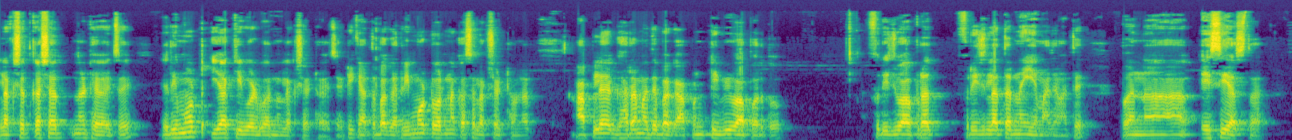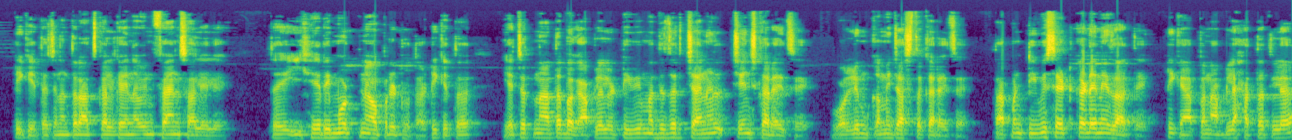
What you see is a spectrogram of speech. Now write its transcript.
लक्षात कशात न ठेवायचंय? रिमोट या कीवर्डवरनं लक्षात ठेवायचं ठीक आहे? आता बघा रिमोटवरनं कसं लक्षात ठेवणार? आपल्या घरामध्ये बघा आपण टी व्ही वापरतो. फ्रीज वापरत फ्रीजला तर नाही आहे माझ्या मते पण ए सी असतं. ठीक आहे? त्याच्यानंतर आजकाल काही नवीन फॅन्स आलेले. तर हे रिमोटने ऑपरेट होतात. ठीक आहे? तर याच्यातनं आता बघा आपल्याला टी व्हीमध्ये जर चॅनल चेंज करायचं आहे व्हॉल्यूम कमी जास्त करायचं आहे तर आपण टी व्ही सेटकडे नाही जाते. ठीक आहे आपण आपल्या हातातल्या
